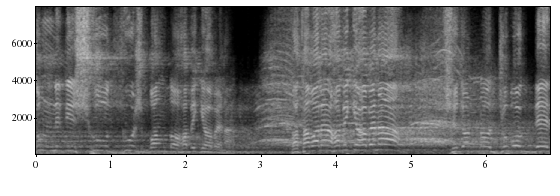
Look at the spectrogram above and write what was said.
দুর্নীতি, সুদ, ঘুষ বন্ধ হবে কি হবে না? কথা বলেন, হবে কি হবে না? সেজন্য যুবকদের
